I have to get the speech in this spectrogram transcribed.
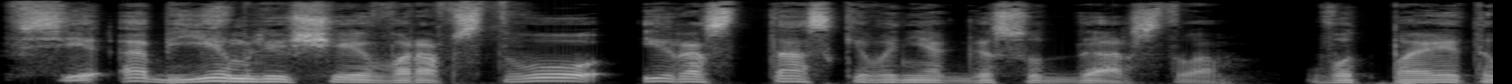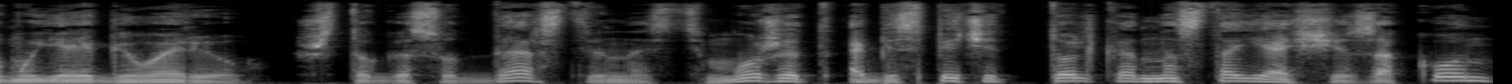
всеобъемлющее воровство и растаскивание государства. Вот поэтому я и говорю, что государственность может обеспечить только настоящий закон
